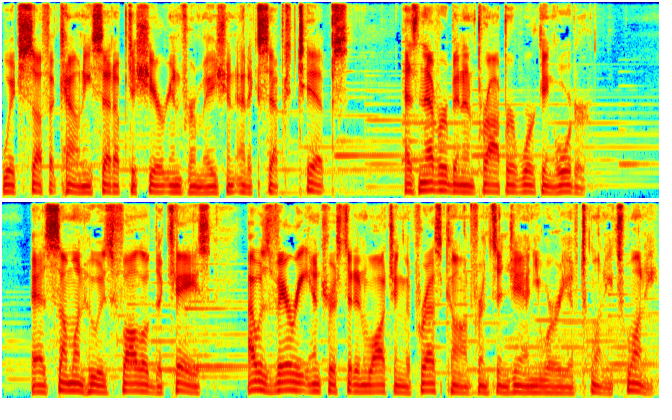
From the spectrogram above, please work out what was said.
which Suffolk County set up to share information and accept tips, has never been in proper working order. As someone who has followed the case, I was very interested in watching the press conference in January of 2020.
